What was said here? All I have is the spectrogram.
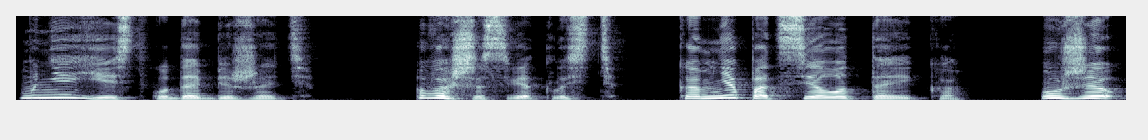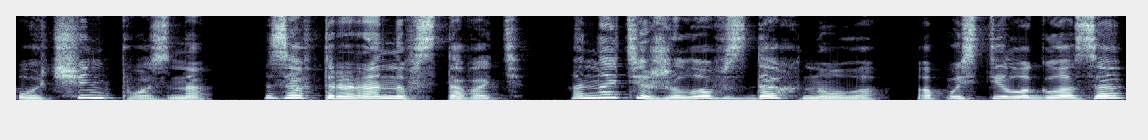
мне есть куда бежать. Ваша светлость, ко мне подсела Тайка. Уже очень поздно. Завтра рано вставать. Она тяжело вздохнула, опустила глаза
